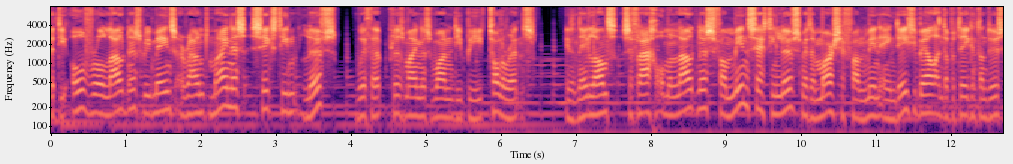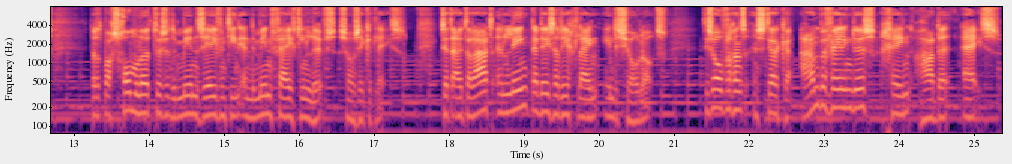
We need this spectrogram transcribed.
that the overall loudness remains around minus 16 lufs with a plus minus 1 dB tolerance. In het Nederlands, ze vragen om een loudness van min 16 lufs met een marge van min 1 decibel. En dat betekent dan dus dat het mag schommelen tussen de min 17 en de min 15 lufs, zoals ik het lees. Ik zet uiteraard een link naar deze richtlijn in de show notes. Het is overigens een sterke aanbeveling dus, geen harde eis.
